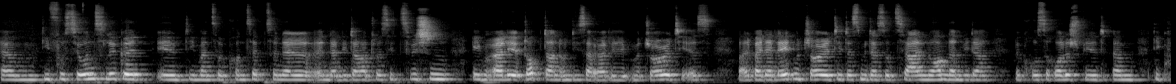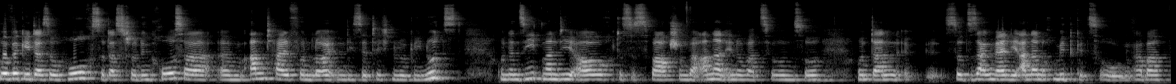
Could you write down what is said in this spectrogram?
ähm, die Fusionslücke, äh, die man so konzeptionell in der Literatur sieht, zwischen eben Early Adoptern und dieser Early Majority ist. Weil bei der Late Majority das mit der sozialen Norm dann wieder eine große Rolle spielt. Ähm, die Kurve geht da so hoch, sodass schon ein großer ähm, Anteil von Leuten diese Technologie nutzt. Und dann sieht man die auch, das ist, war auch schon bei anderen Innovationen so. Und dann äh, sozusagen werden die anderen noch mitgezogen. Aber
